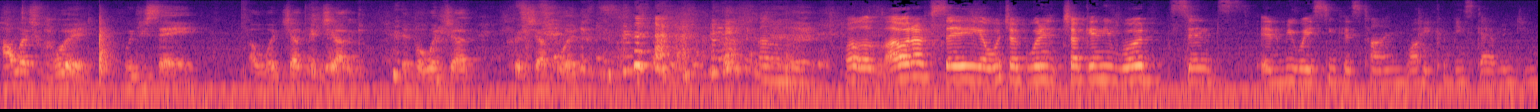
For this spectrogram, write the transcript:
how much wood would you say a woodchuck could chuck if a woodchuck could chuck wood? Um, well, I would have to say a woodchuck wouldn't chuck any wood since it'd be wasting his time while he could be scavenging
